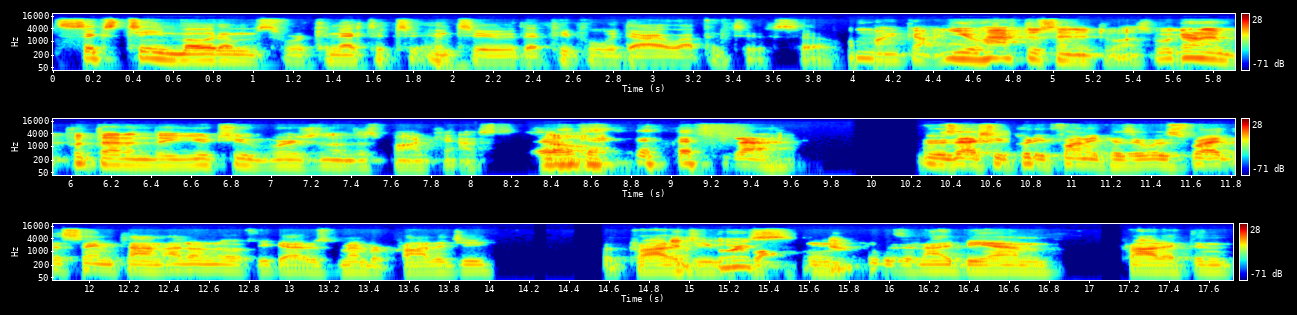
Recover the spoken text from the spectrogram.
16 modems were connected to, into that people would dial up into. So, oh my God, you have to send it to us. We're going to put that in the YouTube version of this podcast. So. Okay. yeah. It was actually pretty funny because it was right at the same time. I don't know if you guys remember Prodigy but Prodigy was, yeah. it was an IBM product. And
